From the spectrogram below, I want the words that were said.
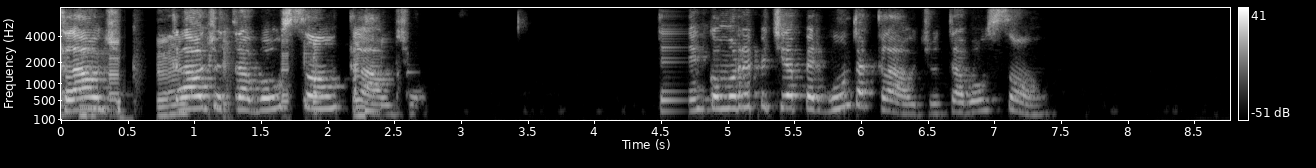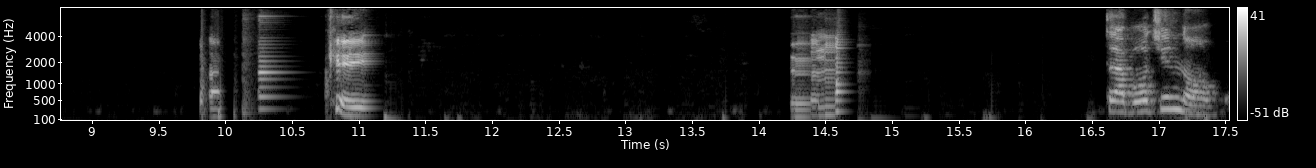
Cláudio, Cláudio travou o som, Cláudio. Tem como repetir a pergunta, Cláudio? Travou o som. Ok. Travou de novo.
